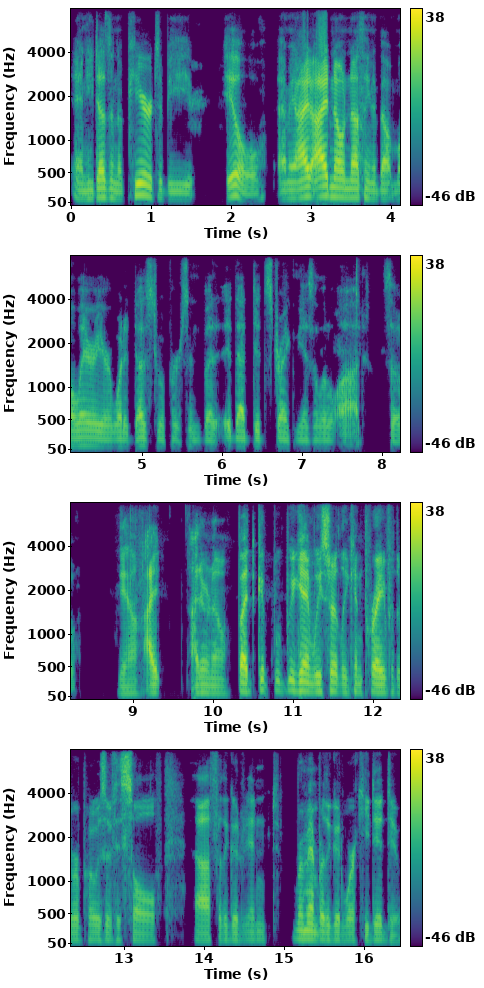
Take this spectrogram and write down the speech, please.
And he doesn't appear to be ill. I mean, I I know nothing about malaria or what it does to a person, but it, that did strike me as a little odd. So. Yeah, I I don't know, but again, we certainly can pray for the repose of his soul, uh, for the good, and remember the good work he did do.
